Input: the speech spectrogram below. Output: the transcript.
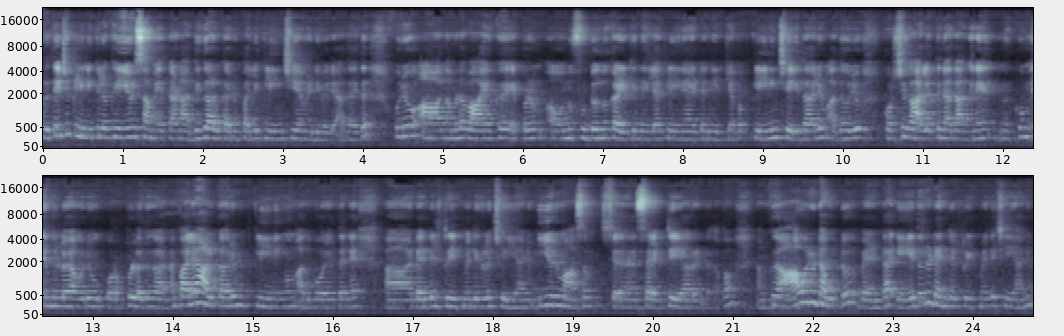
പ്രത്യേകിച്ച് ക്ലിനിക്കിലൊക്കെ ഈ ഒരു സമയത്താണ് അധികം ആൾക്കാരും പല്ല് ക്ലീൻ ചെയ്യാൻ വേണ്ടി വരിക. അതായത് ഒരു നമ്മുടെ വായൊക്കെ എപ്പോഴും ഒന്നും ഫുഡൊന്നും കഴിക്കുന്നില്ല ക്ലീൻ ആയിട്ട് തന്നെ ഇരിക്കുക. അപ്പോൾ ക്ലീനിങ് ചെയ്താലും അത് ഒരു കുറച്ച് കാലത്തിന് അത് അങ്ങനെ നിൽക്കും എന്നുള്ള ഒരു ഉറപ്പുള്ളത് കാരണം പല ആൾക്കാരും ക്ലീനിങ്ങും അതുപോലെ തന്നെ ഡെന്റൽ ട്രീറ്റ്മെന്റുകൾ ചെയ്യാനും ഈ ഒരു മാസം സെലക്ട് ചെയ്യാറുണ്ട്. അപ്പം നമുക്ക് ആ ഒരു ഡൗട്ട് വേണ്ട. ഏതൊരു ഡെന്റൽ ട്രീറ്റ്മെന്റ് ചെയ്യാനും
